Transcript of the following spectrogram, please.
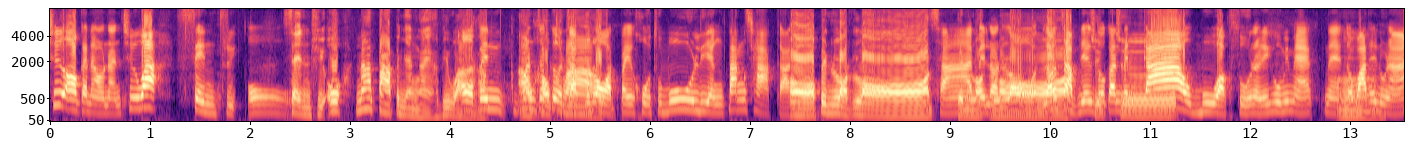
ชื่อออร์แกเนลนั้นชื่อว่าเซนทริโอเซนทริโอหน้าตาเป็นยังไงครับพี่หวานอ๋อเป็นอามันจะเกิดจากคร่วๆหลอดไปโคทูบูเรียงตั้งฉากกัน อ๋อเป็นหลอดหลอดใช่เป็นหลอดหลอดแล้วจับเรียงตัวกันเป็น9บวกศูนย์อันนี้คุณพี่แม็กเนี่ยจะวาดให้ดูนะ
